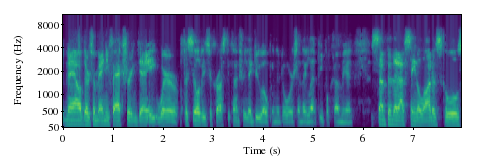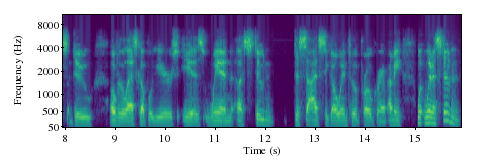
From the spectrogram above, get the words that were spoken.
now there's a manufacturing day where facilities across the country they do open the doors and they let people come in. Something that I've seen a lot of schools do over the last couple years is when a student decides to go into a program. I mean, when, when a student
